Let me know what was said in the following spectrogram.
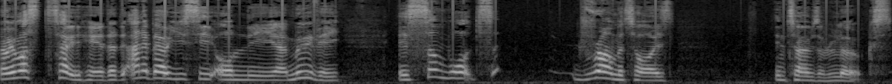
Now, we must tell you here that the Annabelle you see on the uh, movie is somewhat dramatised in terms of looks.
